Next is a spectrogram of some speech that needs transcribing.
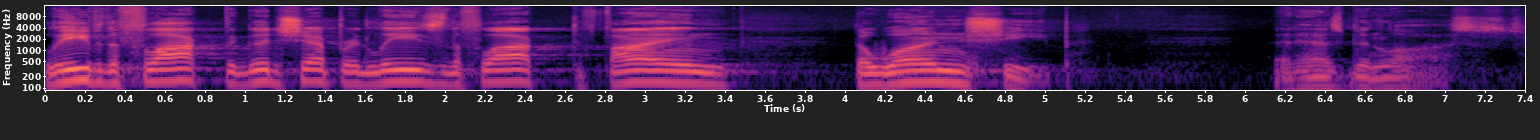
leave the flock, the good shepherd leads the flock to find the one sheep that has been lost.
